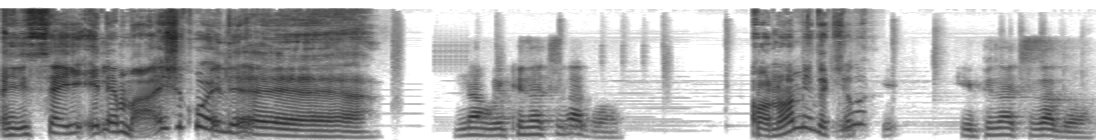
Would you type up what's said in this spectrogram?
esse aí, ele é mágico ou ele é. Não, hipnotizador. Qual o nome daquilo? Hipnotizador.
